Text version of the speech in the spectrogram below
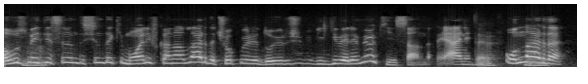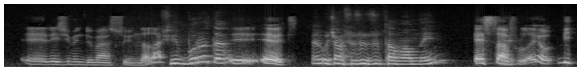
Havuz medyasının dışındaki muhalif kanallar da çok böyle doyurucu bir bilgi veremiyor ki insanlara. Yani evet. onlar da e, rejimin dümen suyundalar. Şimdi burada e, evet. E, hocam sözünüzü tamamlayın. Estağfurullah. Yok. Bit,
